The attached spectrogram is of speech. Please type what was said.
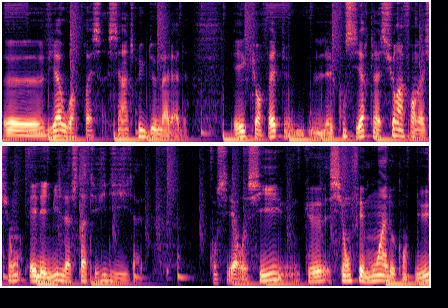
via WordPress. C'est un truc de malade et qu'en fait, elle considère que la surinformation est l'ennemi de la stratégie digitale. Elle considère aussi que si on fait moins de contenu,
